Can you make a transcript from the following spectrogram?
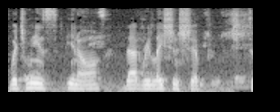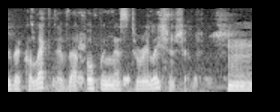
which means you know that relationship to the collective, that openness to relationship. Hmm.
